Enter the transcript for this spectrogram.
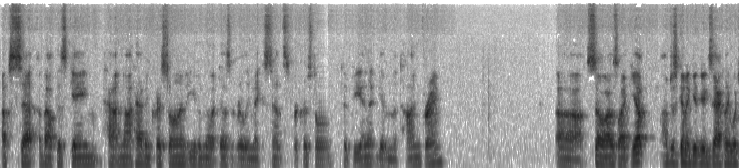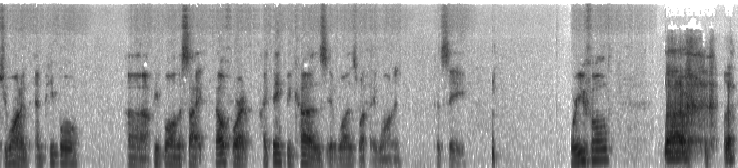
upset about this game not having Crystal in it, even though it doesn't really make sense for Crystal to be in it given the time frame. Uh, so I was like, "Yep, I'm just going to give you exactly what you wanted," and people, uh, people on the site fell for it. I think because it was what they wanted to see. Were you fooled? No,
